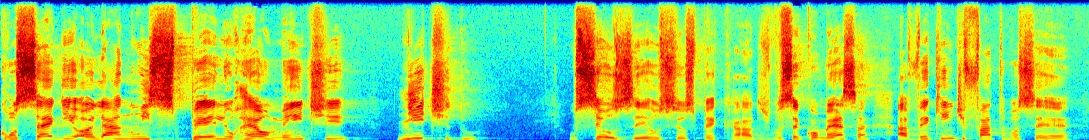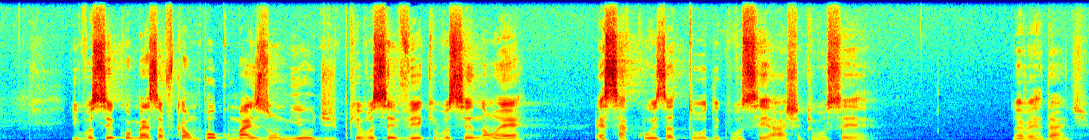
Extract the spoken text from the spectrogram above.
consegue olhar num espelho realmente nítido os seus erros, os seus pecados. Você começa a ver quem de fato você é. E você começa a ficar um pouco mais humilde, porque você vê que você não é essa coisa toda que você acha que você é. Não é verdade?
